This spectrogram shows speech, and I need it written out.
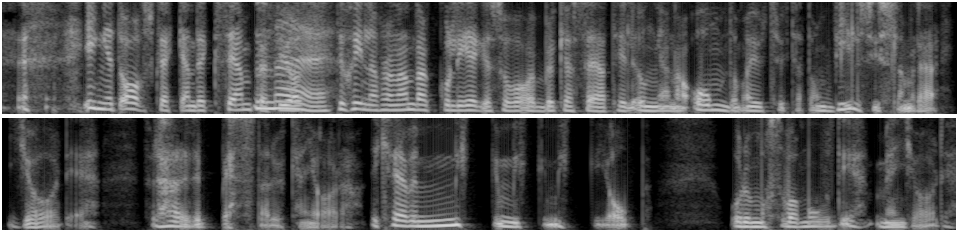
Inget avskräckande exempel. För Nej. jag, till skillnad från andra kollegor så var- brukar jag säga till ungarna om de har uttryckt att de vill syssla med det här, gör det. För det här är det bästa du kan göra. Det kräver mycket, mycket, mycket jobb. Och du måste vara modig, men gör det.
